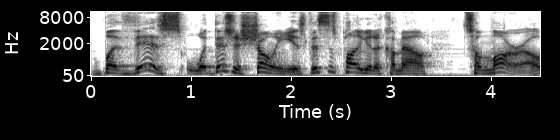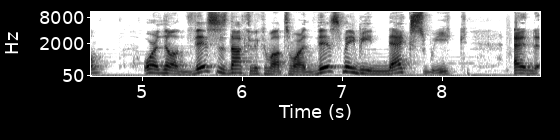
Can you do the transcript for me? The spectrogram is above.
But this, what this is showing is this is probably going to come out tomorrow. Or no, this is not going to come out tomorrow. This may be next week and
